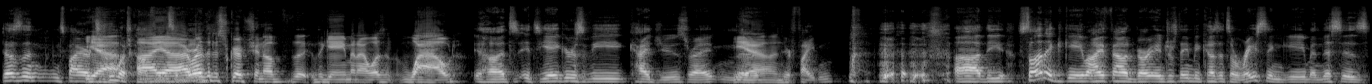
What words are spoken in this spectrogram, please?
doesn't inspire yeah, too much I, confidence. uh, I read the description of the, the game and I wasn't wowed. Uh, it's it's Jaegers v Kaiju's, right? And they're- Yeah, and- they're fighting. uh, the Sonic game I found very interesting because it's a racing game, and this is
